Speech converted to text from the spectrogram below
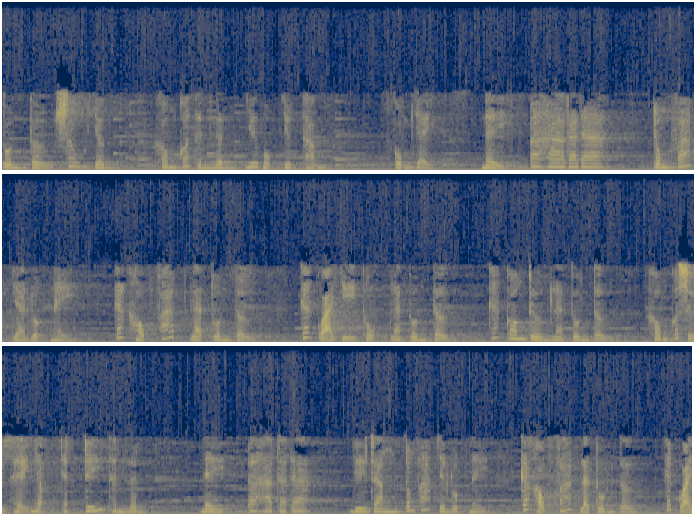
tuần tự sâu dần, không có thình lình như một vực thẳm. Cũng vậy, này paharada trong pháp và luật này, các học pháp là tuần tự, các quả dị thục là tuần tự, các con đường là tuần tự, không có sự thể nhập chánh trí thình lình. Này paharada vì rằng trong pháp và luật này các học pháp là tuần tự, các quả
